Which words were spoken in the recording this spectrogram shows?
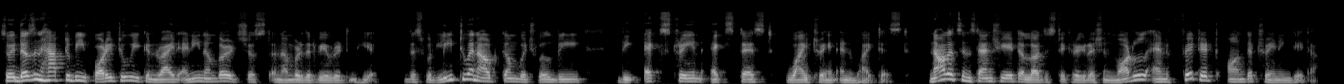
So it doesn't have to be 42. You can write any number. It's just a number that we have written here. This would lead to an outcome which will be the X train, X test, Y train, and Y test. Now let's instantiate a logistic regression model and fit it on the training data.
